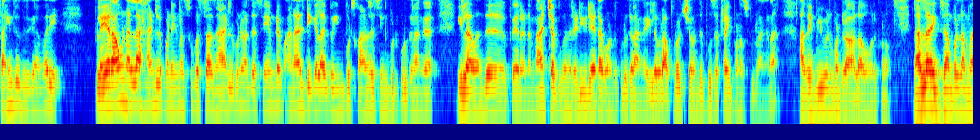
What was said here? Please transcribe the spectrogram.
சயின்ஸும் தெரிஞ்சுக்கிற மாதிரி பிளேயராகவும் நல்லா ஹேண்டில் பண்ணிக்கணும் சூப்பர் ஸ்டார்ஸ் ஹேண்டில் பண்ணி அட் த சேம் டைம் அனாலிட்டிக்கலாக இப்போ இன்புட்ஸ் அனலிஸ்ட் இன்புட் கொடுக்குறாங்க. இல்லை வந்து பேர் என்ன மேட்சப்புக்கு வந்து ரெடி டேட்டா கொண்டு வந்து கொடுக்குறாங்க. இல்லை ஒரு அப்ரோச்சை வந்து புதுசாக ட்ரை பண்ண சொல்கிறாங்கன்னா அதை இம்ப்ளிமெண்ட் பண்ணுற ஆளாகவும் இருக்கணும். நல்ல எக்ஸாம்பிள் நம்ம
